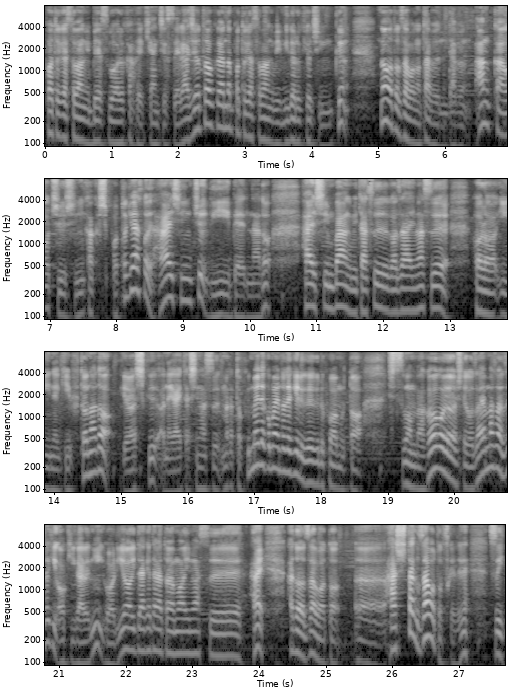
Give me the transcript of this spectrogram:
ポッドキャスト番組ベースボールカフェキャンチスでラジオトークポッドキャスト番組ミドル巨人くん、ノートザボの多分多分、アンカーを中心に各種ポッドキャストで配信中、リーベンなど、配信番組多数ございます。フォロー、いいね、ギフトなど、よろしくお願いいたします。また、匿名でコメントできる Google フォームと、質問箱をご用意してございますので、ぜひお気軽にご利用いただけたらと思います。はい。あと、ザボと、ハッシュタグザボとつけてね、ツイッ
